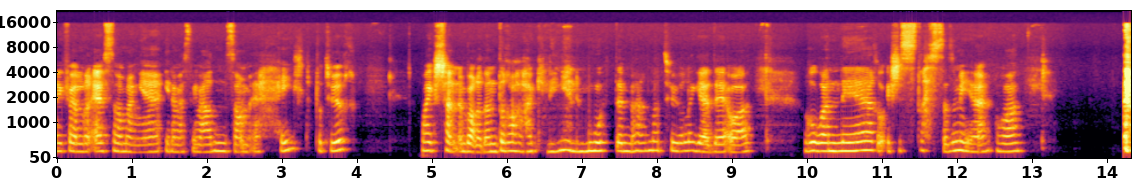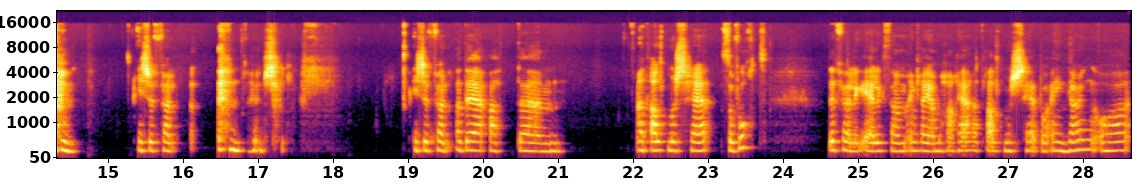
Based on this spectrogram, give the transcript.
Jeg føler det er så mange i den vestlige verden som er helt på tur. Og jeg kjenner bare den dragningen mot det mer naturlige. Det å roe ned og ikke stresse så mye. Og ikke følge Unnskyld ikke følge det at, um, at alt må skje så fort. Det føler jeg er liksom en greie vi har her, at alt må skje på en gang. Og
